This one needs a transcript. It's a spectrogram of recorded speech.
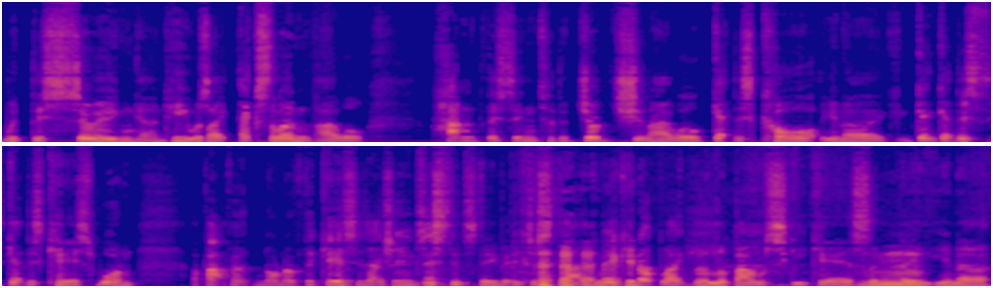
with this suing and he was like excellent I will hand this in to the judge and I will get this court, you know, get get this get this case won. Apart from none of the cases actually existed, Steve. It just started making up like the Lebowski case and mm. the you know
